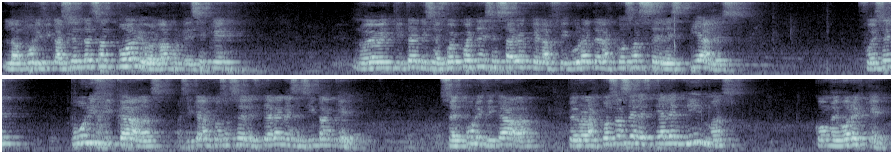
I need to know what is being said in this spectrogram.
La purificación del santuario, ¿verdad? Porque dice que 9.23 dice, fue pues necesario que las figuras de las cosas celestiales fuesen purificadas, así que las cosas celestiales necesitan que ser purificadas, pero las cosas celestiales mismas con mejores que.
